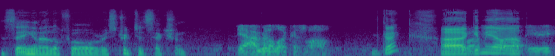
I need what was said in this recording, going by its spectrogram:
the thing and I look for a restricted section. Yeah, I'm gonna look as well. Okay. Uh, give me a up, maybe.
